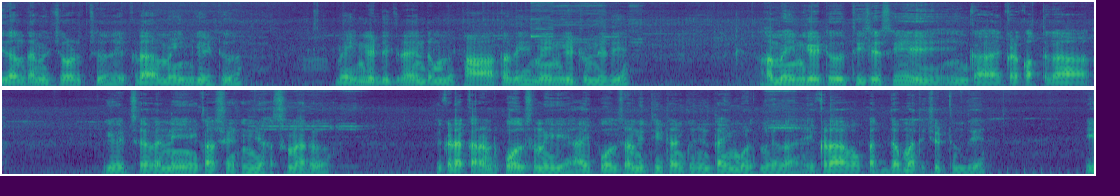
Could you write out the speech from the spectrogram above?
ఇదంతా మీరు చూడొచ్చు ఇక్కడ మెయిన్ గేటు. మెయిన్ గేట్ దగ్గర ఇంతకుముందు పాతది మెయిన్ గేట్ ఉండేది. ఆ మెయిన్ గేటు తీసేసి ఇంకా ఇక్కడ కొత్తగా గేట్స్ అవన్నీ కన్స్ట్రక్షన్ చేస్తున్నారు. ఇక్కడ కరెంట్ పోల్స్ ఉన్నాయి. ఆ పోల్స్ అన్నీ తీయడానికి కొంచెం టైం పడుతుంది కదా. ఇక్కడ ఒక పెద్ద మర్రి చెట్టు ఉంది. ఈ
